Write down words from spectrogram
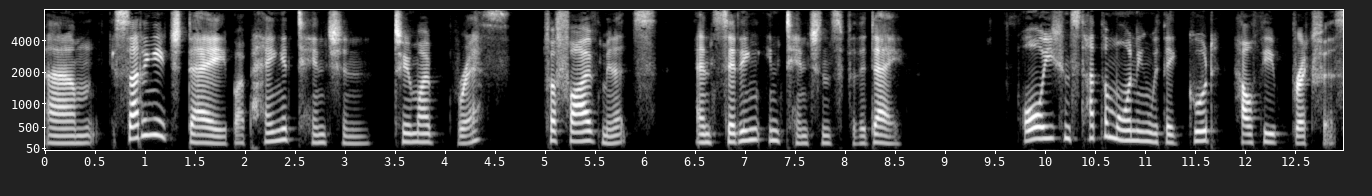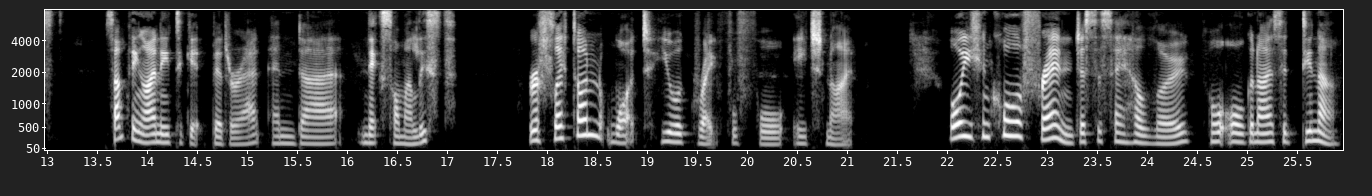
Um, starting each day by paying attention to my breath for five minutes and setting intentions for the day. Or you can start the morning with a good, healthy breakfast, something I need to get better at and uh, next on my list. Reflect on what you are grateful for each night. Or you can call a friend just to say hello or organize a dinner,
